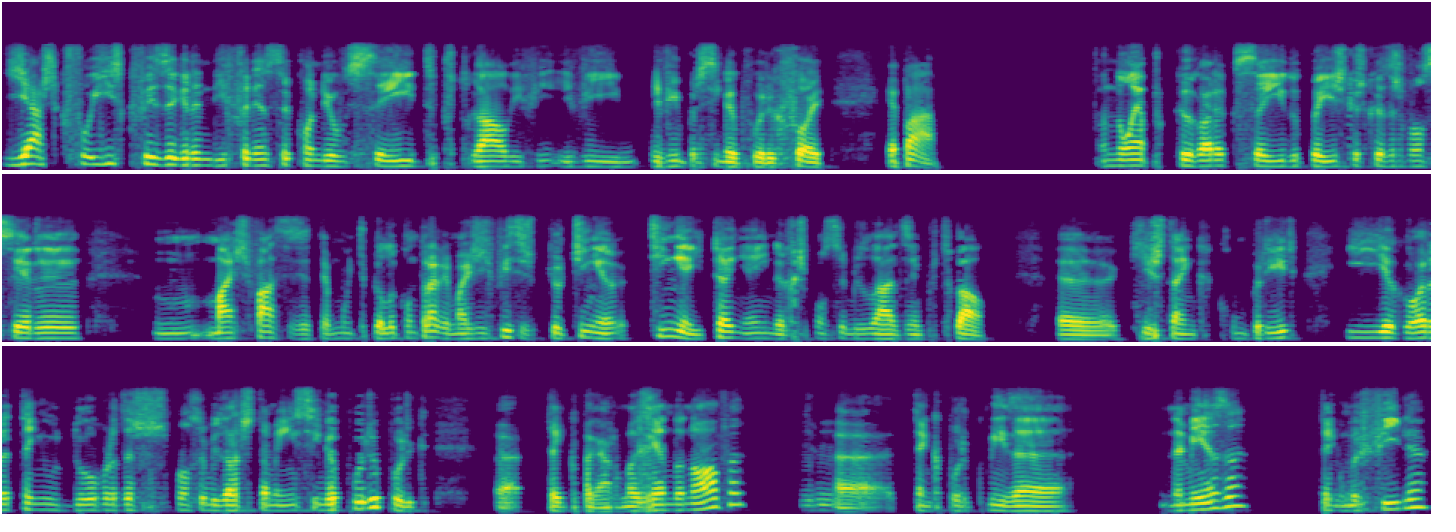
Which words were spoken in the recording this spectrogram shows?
e acho que foi isso que fez a grande diferença quando eu saí de Portugal e, vi, e, vi, e vim para Singapura, que foi, epá, não é porque agora que saí do país que as coisas vão ser uh, mais fáceis, até muito pelo contrário, mais difíceis, porque eu tinha, tinha e tenho ainda responsabilidades em Portugal uh, que as tenho que cumprir e agora tenho o dobro das responsabilidades também em Singapura, porque uh, tenho que pagar uma renda nova, uhum. uh, tenho que pôr comida na mesa, tenho uma uhum. filha,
